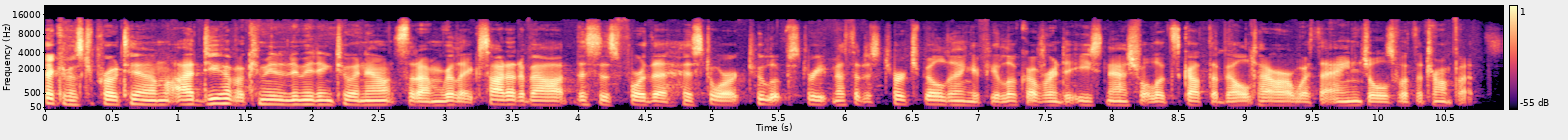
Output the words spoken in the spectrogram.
Thank you, Mr. Pro Tem. I do have a community meeting to announce that I'm really excited about. This is for the historic Tulip Street Methodist Church building. If you look over into East Nashville, it's got the bell tower with the angels with the trumpets.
